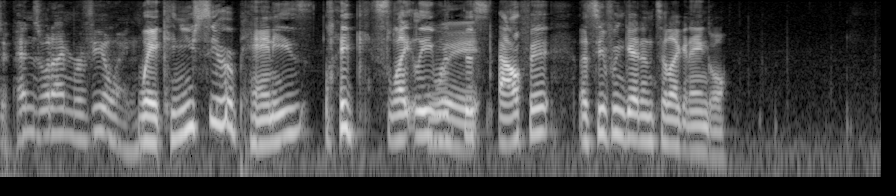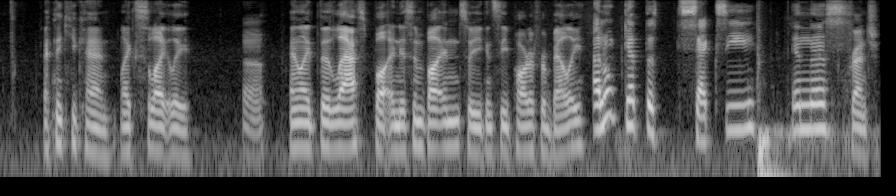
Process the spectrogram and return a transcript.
Depends what I'm reviewing. Wait, can you see her panties like slightly Wait. with this outfit? Let's see if we can get into like an angle. I think you can, like slightly. Oh. And like the last button isn't buttoned, so you can see part of her belly. I don't get the sexy in this. French.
